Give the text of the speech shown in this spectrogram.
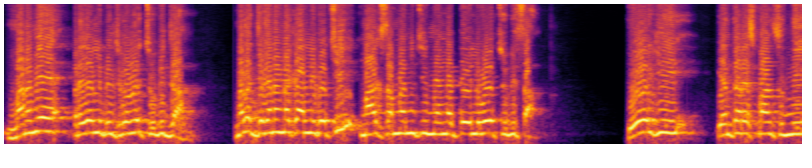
మనమే ప్రజల్ని పిలుచుకొని చూపిద్దాం. మళ్ళీ జగనన్న కాలనీకి వచ్చి మాకు సంబంధించిన ఏంటంటే ఇల్లు కూడా చూపిస్తాం. ఎవరికి ఎంత రెస్పాన్స్ ఉంది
